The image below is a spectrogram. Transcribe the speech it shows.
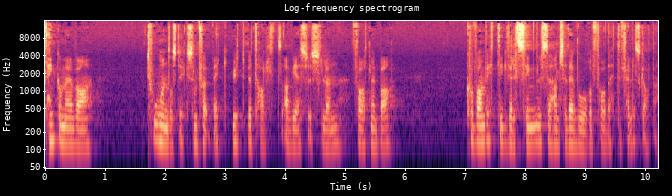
Tenk om vi var 200 stykk som fikk utbetalt av Jesus lønn for at vi ba. Hvor vanvittig velsignelse hadde ikke det vært for dette fellesskapet?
